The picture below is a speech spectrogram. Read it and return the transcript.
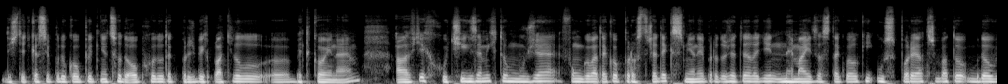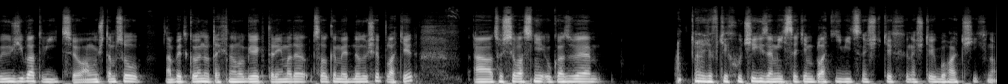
když teďka si budu koupit něco do obchodu, tak proč bych platil eh, bitcoinem, ale v těch chudších zemích to může fungovat jako prostředek směny, protože ty lidi nemají zase tak velký úspory a třeba to budou využívat víc. Jo? A už tam jsou na bitcoinu technologie, kterými jde celkem jednoduše platit, a což se vlastně ukazuje že v těch chudších zemích se tím platí víc než v těch, než v těch bohatších. No.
